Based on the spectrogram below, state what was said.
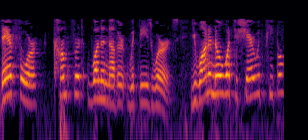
Therefore, comfort one another with these words. You want to know what to share with people?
